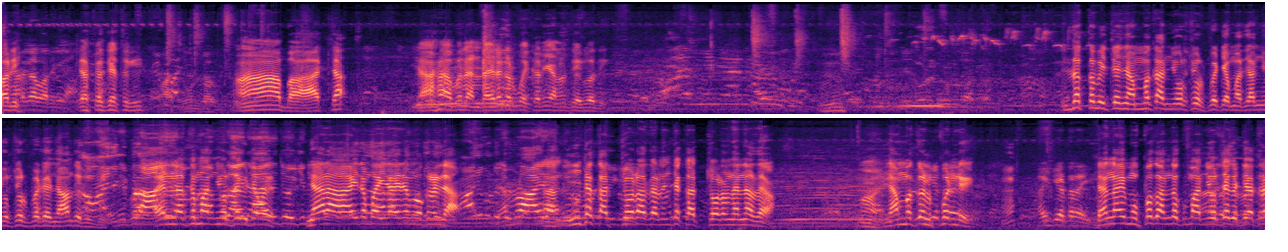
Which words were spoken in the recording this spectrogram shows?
പറയും. എത്രക്ക് എത്രക്ക്? ആ ബാറ്റ. ഞാൻ അപ്പൊ രണ്ടായിരം കണ്ട് പോയിക്കാണ് ഞാൻ തരുമത്. ഇതൊക്കെ വിറ്റ് ഞമ്മക്ക് അഞ്ഞൂറ് ചുറുപ്പിട്ടാൽ മതി. അഞ്ഞൂറ് ചുറുപ്പിട്ടാൽ ഞാൻ തരും. എന്നത്തെ അഞ്ഞൂറ് കിട്ടിയാൽ മതി. ഞാൻ ആയിരം പതിനായിരം നോക്കണില്ല. എന്റെ കച്ചവടം അതാണ് എന്റെ കച്ചവടം തന്നെ അതാ. ഞമ്മക്ക് എളുപ്പമുണ്ട് ചങ്ങായി മുപ്പത് അന്നൊക്കുമ്പോ അഞ്ഞൂറ് കിട്ടിയ എത്ര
